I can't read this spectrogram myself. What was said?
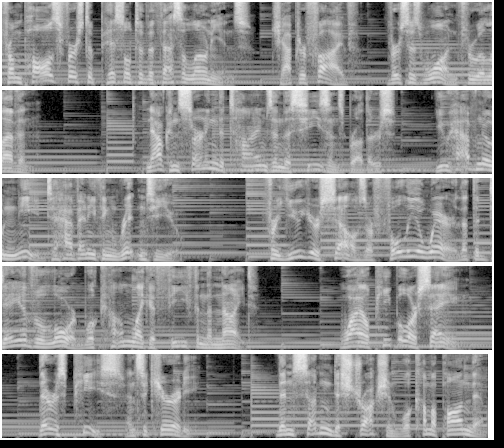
From Paul's first epistle to the Thessalonians, chapter 5, verses 1 through 11. Now, concerning the times and the seasons, brothers, you have no need to have anything written to you. For you yourselves are fully aware that the day of the Lord will come like a thief in the night. While people are saying, There is peace and security, then sudden destruction will come upon them,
